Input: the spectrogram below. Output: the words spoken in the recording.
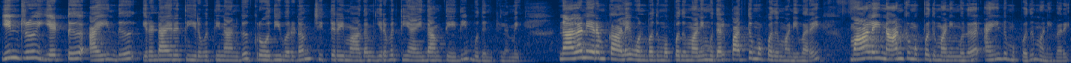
இன்று எட்டு ஐந்து இரண்டாயிரத்தி இருபத்தி நான்கு குரோதி வருடம் சித்திரை மாதம் இருபத்தி ஐந்தாம் தேதி புதன்கிழமை. நல்ல நேரம் காலை ஒன்பது முப்பது மணி முதல் பத்து முப்பது மணி வரை மாலை நான்கு முப்பது மணி முதல் ஐந்து முப்பது மணி வரை.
